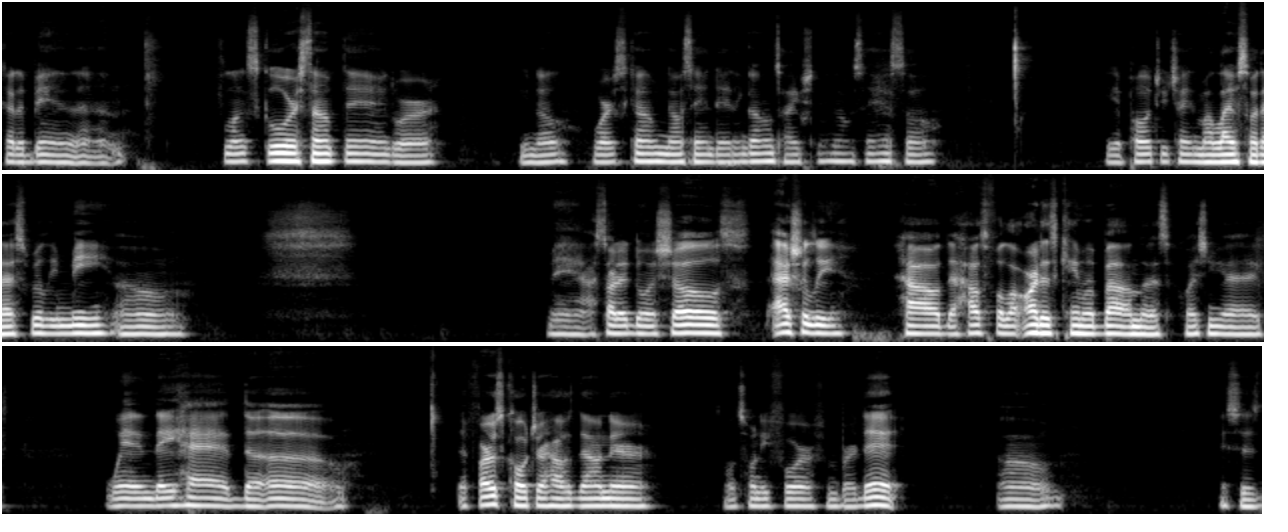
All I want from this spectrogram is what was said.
could have been um, flunk school or something, or you know, worst come, you know, what I'm saying dead and gone type shit. You know what I'm saying? So yeah, poetry changed my life. So that's really me. Um, man, I started doing shows. Actually, how the House Full of Artists came about. I know that's a question you asked. When they had the uh, the first culture house down there on 24th and Burdette, um, it says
